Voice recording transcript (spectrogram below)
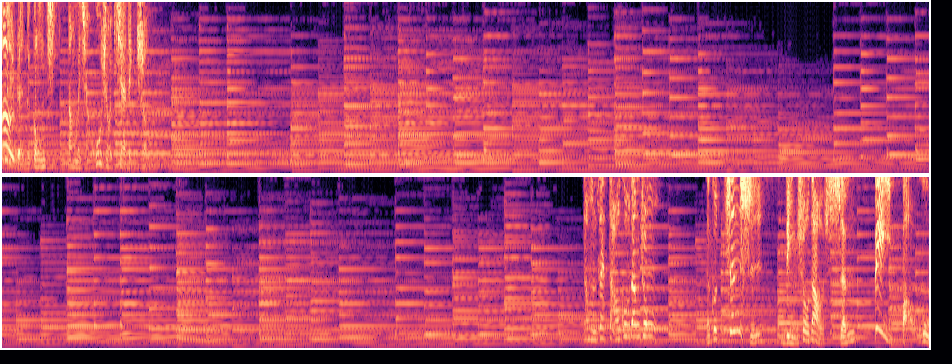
恶人的攻击，让我们一起呼求一下领受。中，能够真实领受到神必保护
